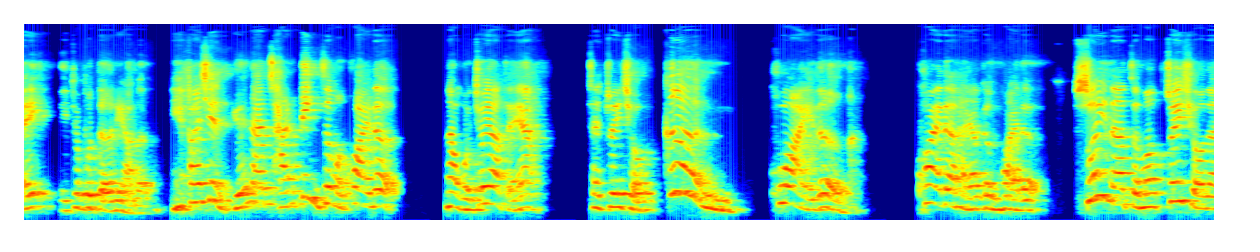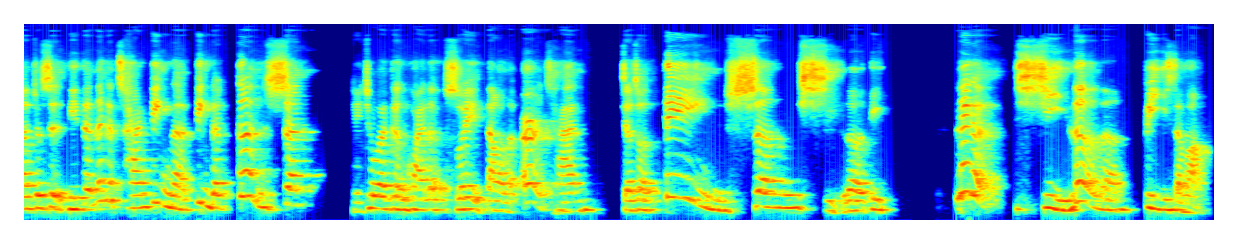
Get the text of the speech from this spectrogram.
哎，你就不得了了。你发现原来禅定这么快乐，那我就要怎样？在追求更快乐嘛？快乐还要更快乐。所以呢，怎么追求呢？就是你的那个禅定呢，定得更深，你就会更快乐。所以到了二禅，叫做定生喜乐定。那个喜乐呢，比什么？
